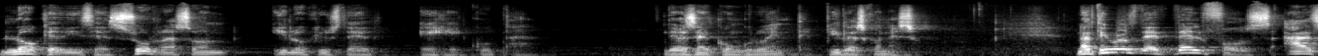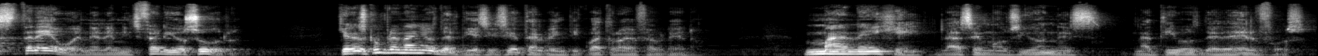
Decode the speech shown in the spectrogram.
lo que dice su razón y lo que usted ejecuta. Debe ser congruente, pilas con eso. Nativos de Delfos, Astreo en el hemisferio sur, quienes cumplen años del 17 al 24 de febrero. Maneje las emociones nativos de Delfos.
